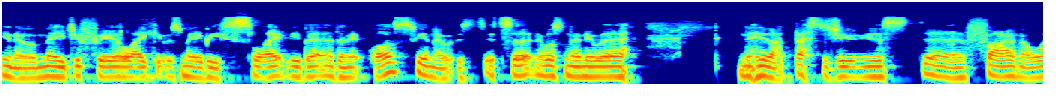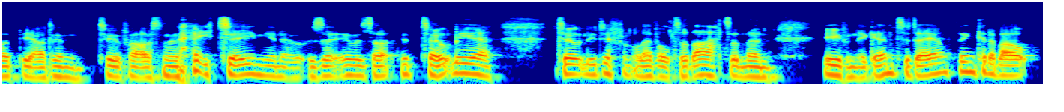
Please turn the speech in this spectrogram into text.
you know, made you feel like it was maybe slightly better than it was. You know, it, was, it certainly wasn't anywhere near that Best of Juniors uh, final that they had in 2018. You know, it was a, it was a, totally a totally different level to that. And then even again today, I'm thinking about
